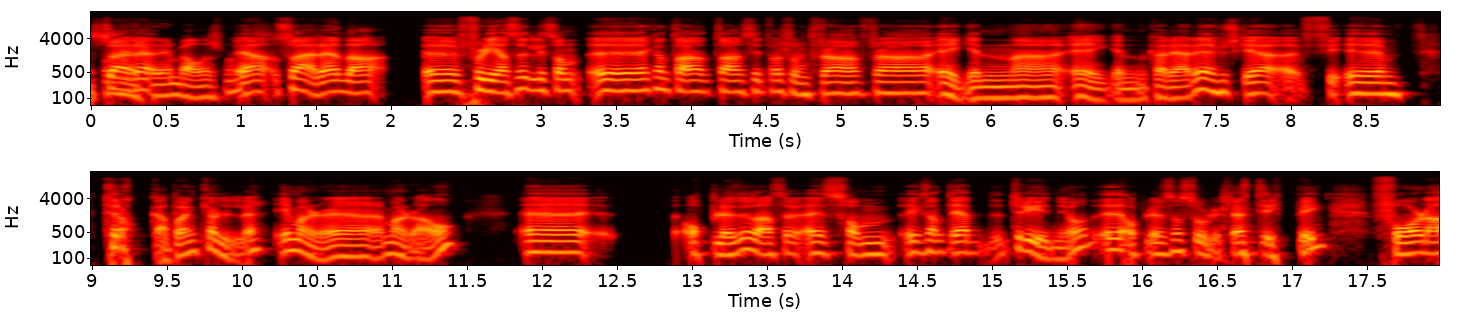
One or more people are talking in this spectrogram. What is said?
som er det- heter embellishment. Ja, så er det da fordi altså litt sånn Jeg kan ta, ta en situasjon fra, fra egen, egen karriere. Jeg husker jeg uh, tråkka på en kølle i eh, opplevde jo da så, eh, som ikke sant, Jeg tryner jo, jeg opplevde det som soleklar tripping. Får da,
